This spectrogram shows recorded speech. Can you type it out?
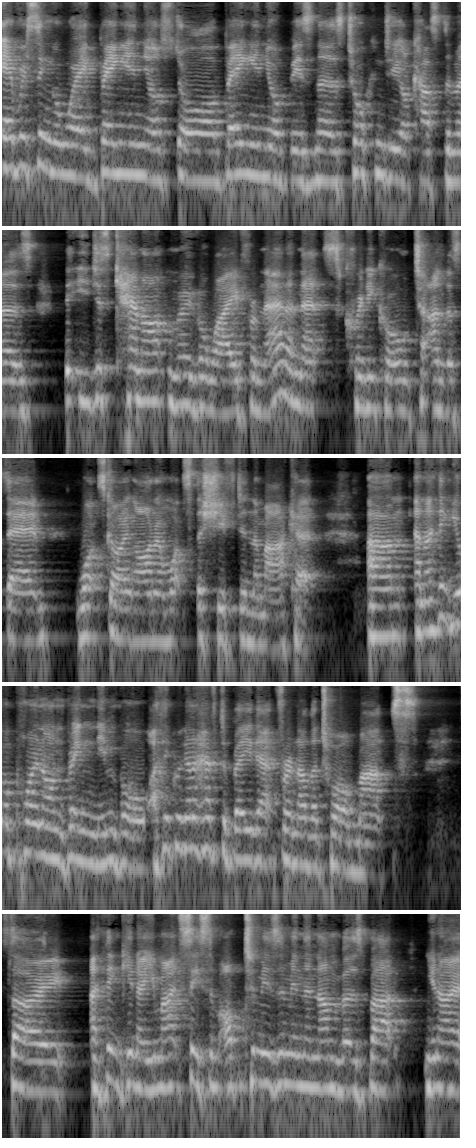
every single week being in your store, being in your business, talking to your customers, that you just cannot move away from that. And that's critical to understand what's going on and what's the shift in the market. Um, and I think your point on being nimble, I think we're going to have to be that for another 12 months. So I think, you know, you might see some optimism in the numbers, but you know,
